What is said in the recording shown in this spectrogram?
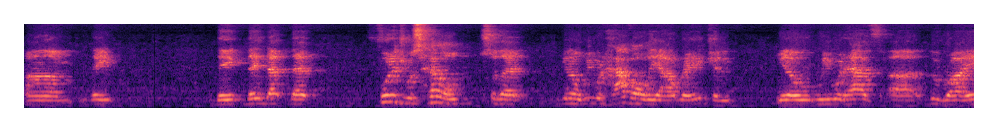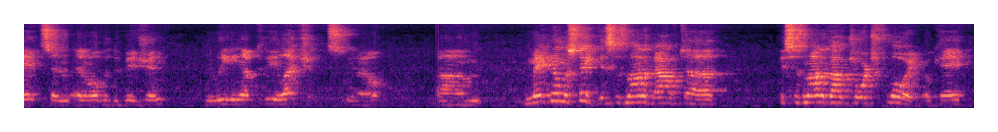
Um, they, they, they that that footage was held so that you know we would have all the outrage and you know we would have uh, the riots and, and all the division leading up to the elections. You know, um, make no mistake. This is not about uh, this is not about George Floyd. Okay,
